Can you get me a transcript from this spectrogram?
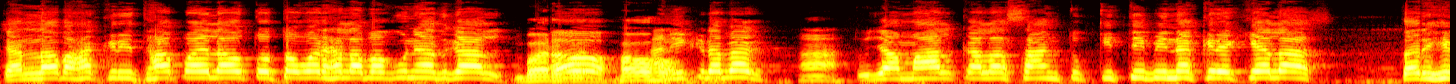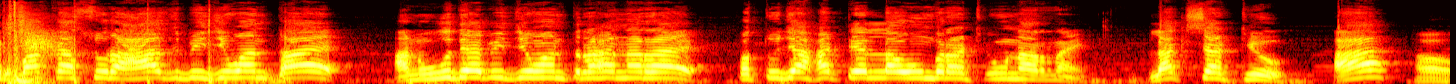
त्यांना भाकरी थापायला होतो तवर ह्याला बघून यात घाल. बरं, हो. हो, हो. आणि इकडे बघ हा. तुझ्या मालकाला सांग तू किती बी नखरे केलास तर ही बकासूर आज बी जिवंत आहे आणि उद्या बी जिवंत राहणार आहे पण तुझ्या हॉटेलला उंबरा ठेवणार नाही. लक्षात ठेव आ? हो.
